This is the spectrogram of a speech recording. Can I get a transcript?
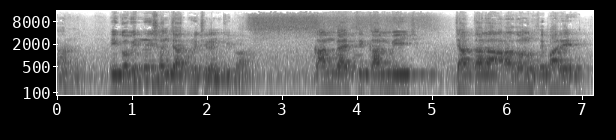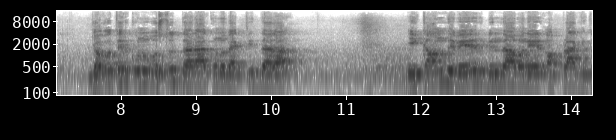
কারণ। এই গোবিন্দই সঞ্চার করেছিলেন কিবা কাম গায়ত্রী কাম বীজ, যার দ্বারা আরাধন হতে পারে। জগতের কোনো বস্তুর দ্বারা, কোনো ব্যক্তির দ্বারা এই কামদেবের বৃন্দাবনের অপ্রাকৃত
